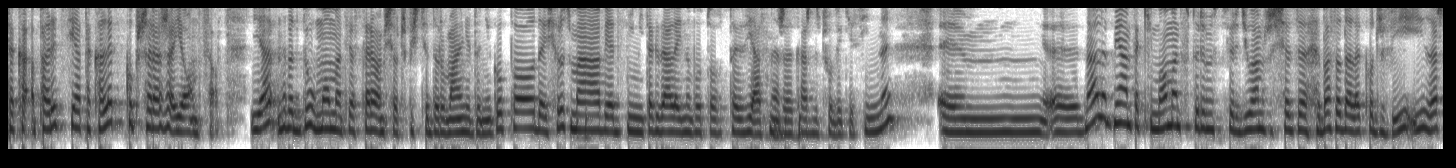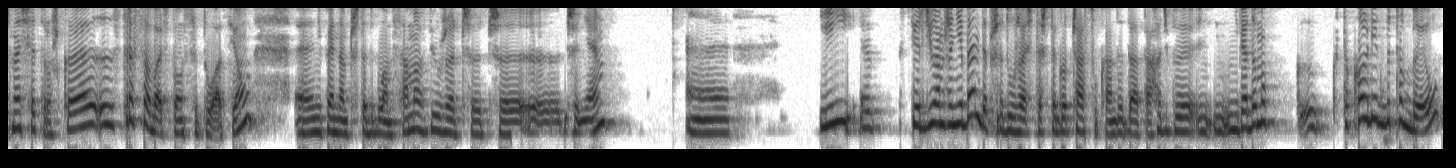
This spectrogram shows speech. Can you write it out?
taka aparycja, taka lekko przerażająca. Ja, nawet był moment, ja starałam się oczywiście normalnie do niego podejść, rozmawiać z nim i tak dalej, no bo to, to jest jasne, że każdy człowiek jest inny. E, no ale miałam taki moment, w którym stwierdziłam, że siedzę chyba za daleko drzwi i zacznę się troszkę e, stresować tą sytuacją. E, nie pamiętam, czy wtedy byłam sama w biurze, czy, czy, czy nie. I stwierdziłam, że nie będę przedłużać też tego czasu kandydata, choćby nie wiadomo, ktokolwiek by to był.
